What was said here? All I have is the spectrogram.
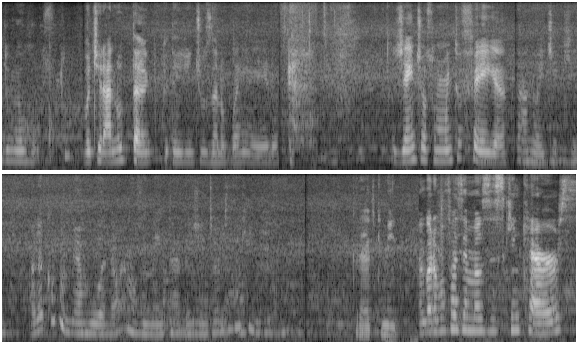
do meu rosto. Vou tirar no tanque, porque tem gente usando o banheiro. Gente, eu sou muito feia. Tá à noite aqui. Olha como minha rua não é movimentada, gente. Olha isso aqui. Credo que medo. Agora eu vou fazer meus skincares.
